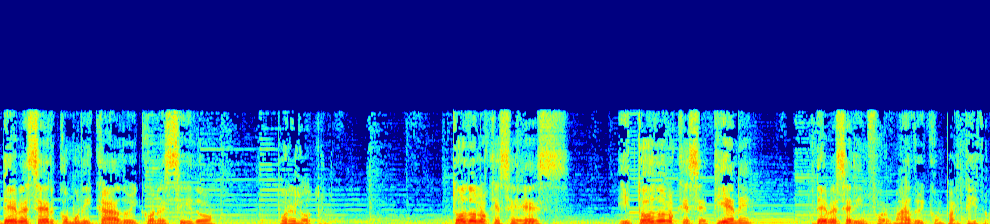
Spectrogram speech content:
debe ser comunicado y conocido por el otro. Todo lo que se es y todo lo que se tiene debe ser informado y compartido.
